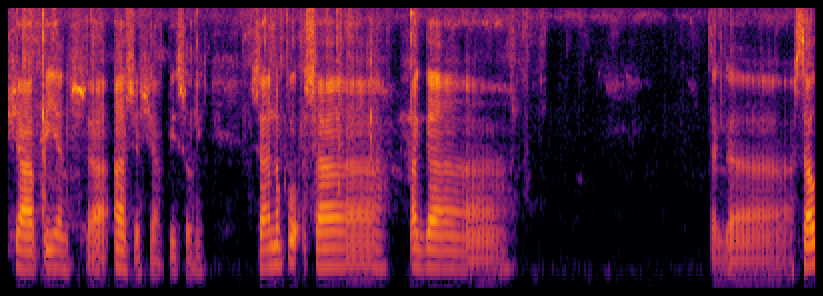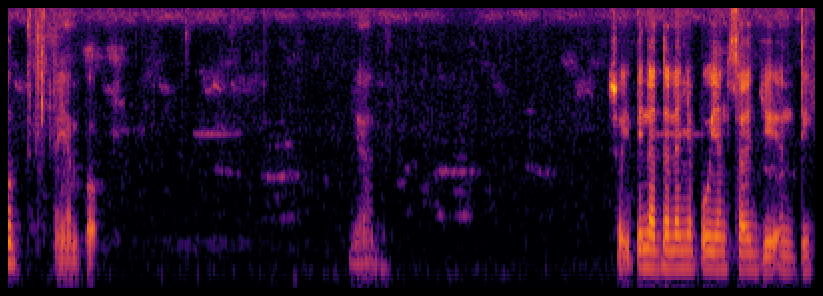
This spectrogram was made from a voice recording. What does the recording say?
Shopee yan. Sa, ah, sa Shopee, sorry. Sa ano po, sa taga taga South. Ayan po. Yan. So, ipinadala niya po yan sa GNT.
